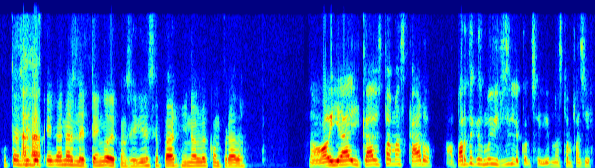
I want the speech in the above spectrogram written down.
Puta, sí, yo qué ganas le tengo de conseguir ese par y no lo he comprado. No, ya, y cada vez está más caro. Aparte que es muy difícil de conseguir, no es tan fácil.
